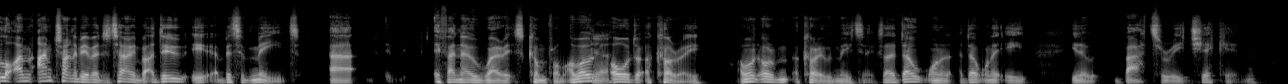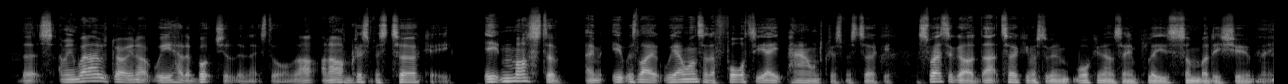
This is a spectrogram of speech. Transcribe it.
look, I'm I'm trying to be a vegetarian, but I do eat a bit of meat. Uh, if I know where it's come from. I won't Yeah. order a curry. I won't order a curry with meat in it because I don't want to. I don't want to eat, you know, battery chicken. That's. I mean, when I was growing up, we had a butcher that lived next door, and our, and Mm. Christmas turkey, it must have. I mean, it was like we once had a forty-eight pound Christmas turkey. I swear to God, that turkey must have been walking around saying, "Please, somebody shoot me,"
